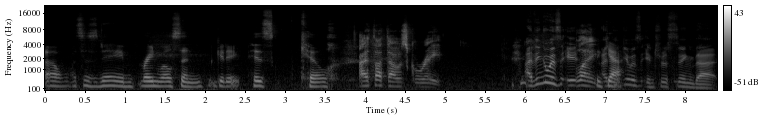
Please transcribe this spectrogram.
oh what's his name? Rainn Wilson getting his kill. I thought that was great. I think it was it, Like- I Yeah. think it was interesting that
